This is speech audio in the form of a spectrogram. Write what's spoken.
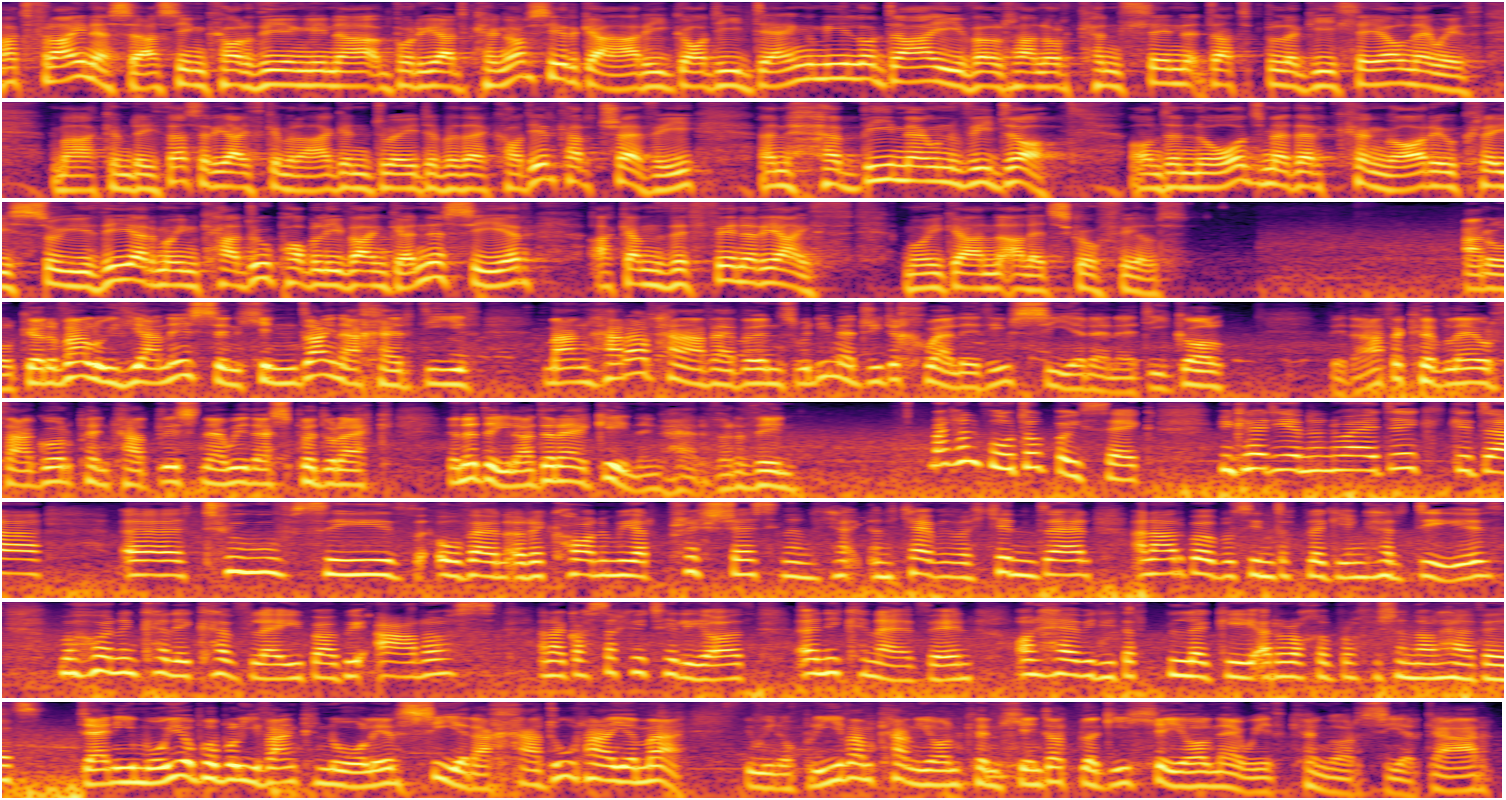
At ffrau nesaf sy'n corddi ynglyn â bwriad Cyngor Sir Gar i godi 10,000 o dau fel rhan o'r cynllun datblygu lleol newydd. Mae Cymdeithas yr Iaith Gymraeg yn dweud y byddai codi'r cartrefi yn hybu mewn fudo. Ond y nod meddai'r Cyngor yw creu swyddi er mwyn cadw pobl ifanc yn y sir ac amddiffyn yr iaith. Mwy gan Aled Schofield. Ar ôl gyrfa lwyddiannus yn Llundain a Cherdydd, mae Angharad Haf Evans wedi medru dychwelyd i'w sir enedigol. Fe ddath y cyfle wrth agor pencadlus newydd Esbydrec yn adeilad yr egin yng Nghaerfyrddin mae'n hanfodol bwysig. Fi'n credu yn enwedig gyda uh, twf sydd o fewn yr economi a'r prisiau sydd yn, yn llefydd fel Llundain a'n ar bobl sy'n datblygu yng Nghyrdydd, mae hwn yn cael ei cyfle i babi aros yn agosach i'w teuluodd yn ei cynefin, ond hefyd i ddatblygu ar yr ochr broffesiynol hefyd. Denu mwy o bobl ifanc nôl i'r sir a chadw rhai yma yw un o brif amcanion cynllun datblygu lleol newydd Cyngor Sir Gar.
